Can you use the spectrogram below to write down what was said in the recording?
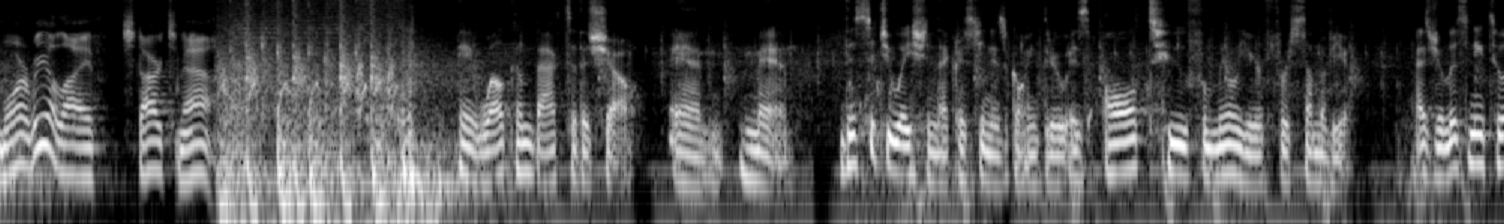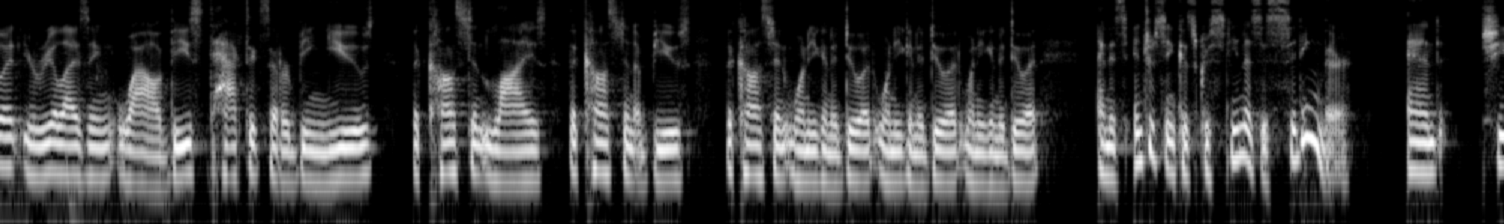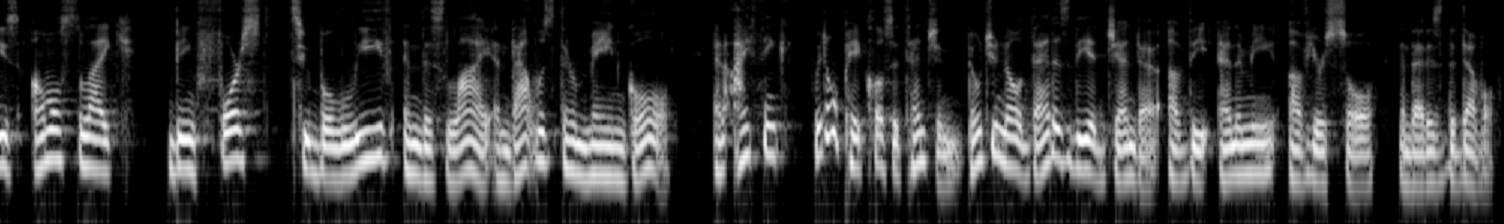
More real life starts now. Hey, welcome back to the show. And man, this situation that Christine is going through is all too familiar for some of you. As you're listening to it, you're realizing, wow, these tactics that are being used, the constant lies, the constant abuse, the constant, when are you going to do it? When are you going to do it? When are you going to do it? And it's interesting because Kristina's is sitting there and she's almost like being forced to believe in this lie. And that was their main goal. And I think if we don't pay close attention, don't you know that is the agenda of the enemy of your soul, and that is the devil?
